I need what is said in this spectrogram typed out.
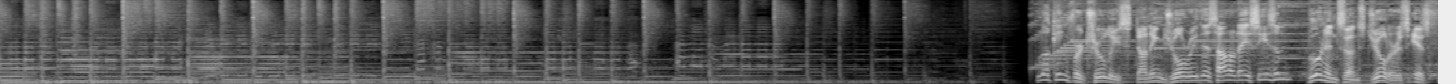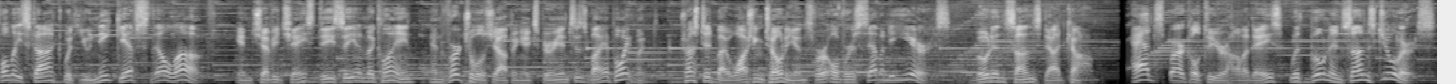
Looking for truly stunning jewelry this holiday season? Boon & Sons Jewelers is fully stocked with unique gifts they'll love in Chevy Chase, DC, and McLean, and virtual shopping experiences by appointment. Trusted by Washingtonians for over 70 years. BooneAndSons.com. Add sparkle to your holidays with Boon & Sons Jewelers.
